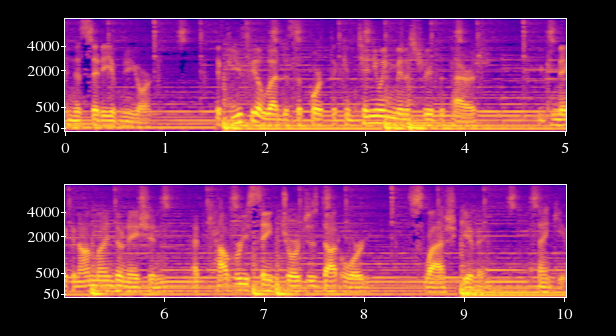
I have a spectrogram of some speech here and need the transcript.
in the city of New York. If you feel led to support the continuing ministry of the parish, you can make an online donation at calvarystgeorges.org slash giving. Thank you.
